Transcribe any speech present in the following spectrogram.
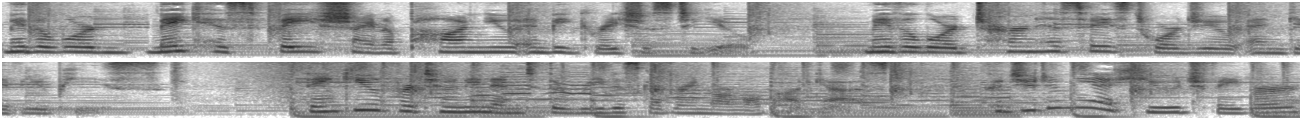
May the Lord make his face shine upon you and be gracious to you. May the Lord turn his face towards you and give you peace. Thank you for tuning in to the Rediscovering Normal podcast. Could you do me a huge favor?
